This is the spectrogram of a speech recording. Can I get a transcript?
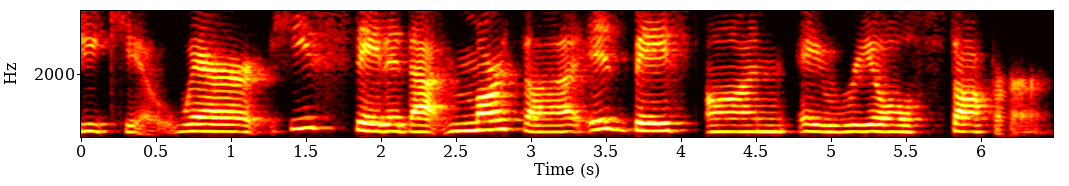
GQ where he stated that Martha is based on a real stalker,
